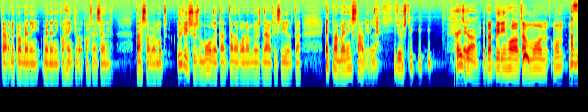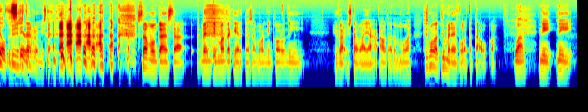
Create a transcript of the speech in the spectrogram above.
tää, nyt mä menen, menen niin kuin henkilökohtaisen tasolle, mutta ylistys mulle t- tänä vuonna myös näytti siltä, että mä menin salille. Just. Praise et, God. Et mä pidin huolta mun, mun, mun fyysistä ryhmistä. Samun kanssa mentiin monta kertaa. Samoin niin ollut niin hyvä ystävä ja auttanut mua. Siis mulla on kymmenen vuotta tauko. Wow. Ni, niin,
